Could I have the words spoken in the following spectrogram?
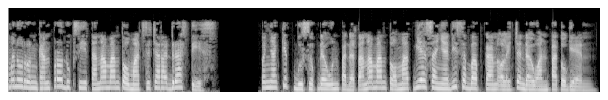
menurunkan produksi tanaman tomat secara drastis. Penyakit busuk daun pada tanaman tomat biasanya disebabkan oleh cendawan patogen.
